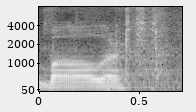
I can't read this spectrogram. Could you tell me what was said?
Baller.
